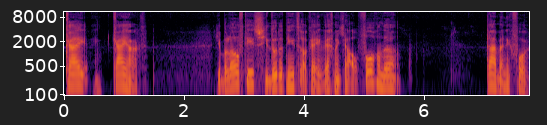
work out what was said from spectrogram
kei en keihard. Je belooft iets, je doet het niet. Oké, weg met jou. Volgende. Daar ben ik voor.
